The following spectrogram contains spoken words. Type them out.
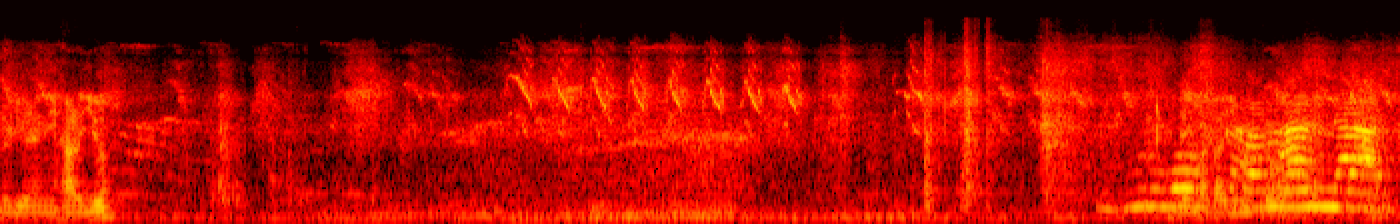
વિડીયોને નિહાળજો. જય માતાજી મિત્રો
